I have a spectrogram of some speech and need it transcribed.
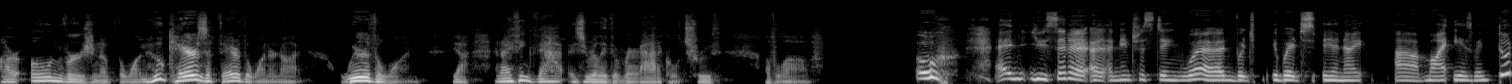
our own version of the one. Who cares if they're the one or not? We're the one. Yeah. And I think that is really the radical truth of love. Oh, and you said a, a, an interesting word, which which you know, uh, my ears went. Doot.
